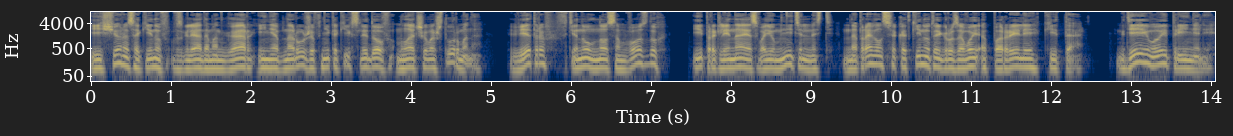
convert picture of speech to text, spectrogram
Еще раз окинув взглядом ангар и не обнаружив никаких следов младшего штурмана, Ветров втянул носом воздух и, проклиная свою мнительность, направился к откинутой грузовой аппарели кита, где его и приняли.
